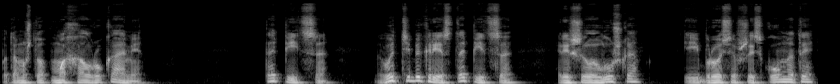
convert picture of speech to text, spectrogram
потому что махал руками. «Топиться. Вот тебе крест, топиться», — решила Лушка и, бросившись в комнаты,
